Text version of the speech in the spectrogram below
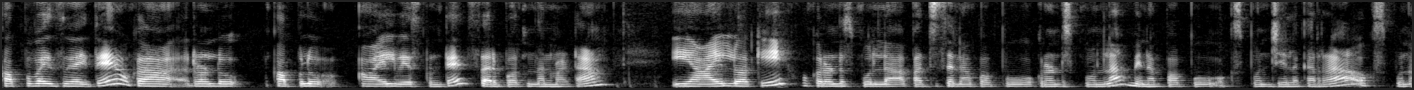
కప్పు వైజ్గా అయితే ఒక రెండు కప్పులు ఆయిల్ వేసుకుంటే సరిపోతుందనమాట ఈ ఆయిల్లోకి ఒక రెండు స్పూన్ల పచ్చిశనగపప్పు ఒక రెండు స్పూన్ల మినపప్పు ఒక స్పూన్ జీలకర్ర ఒక స్పూన్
